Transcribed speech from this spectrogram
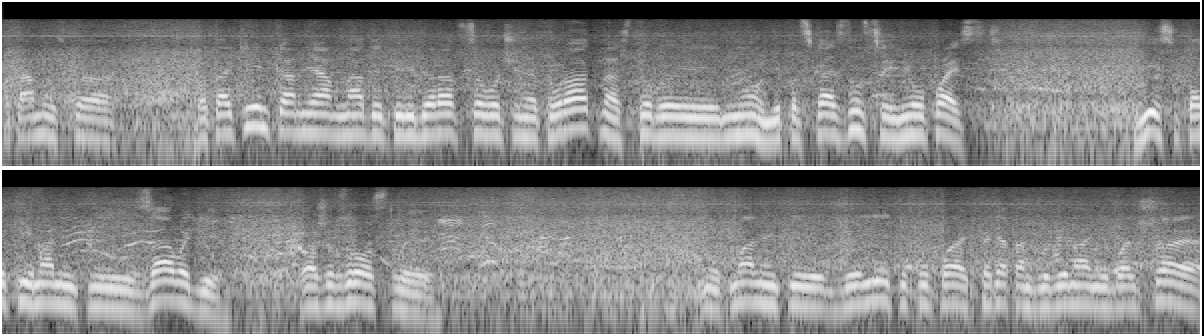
потому что по таким камням надо перебираться очень аккуратно, чтобы ну, не подскользнуться и не упасть. Есть вот такие маленькие заводи, даже взрослые. Вот, маленькие в жилете купают, хотя там глубина небольшая.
